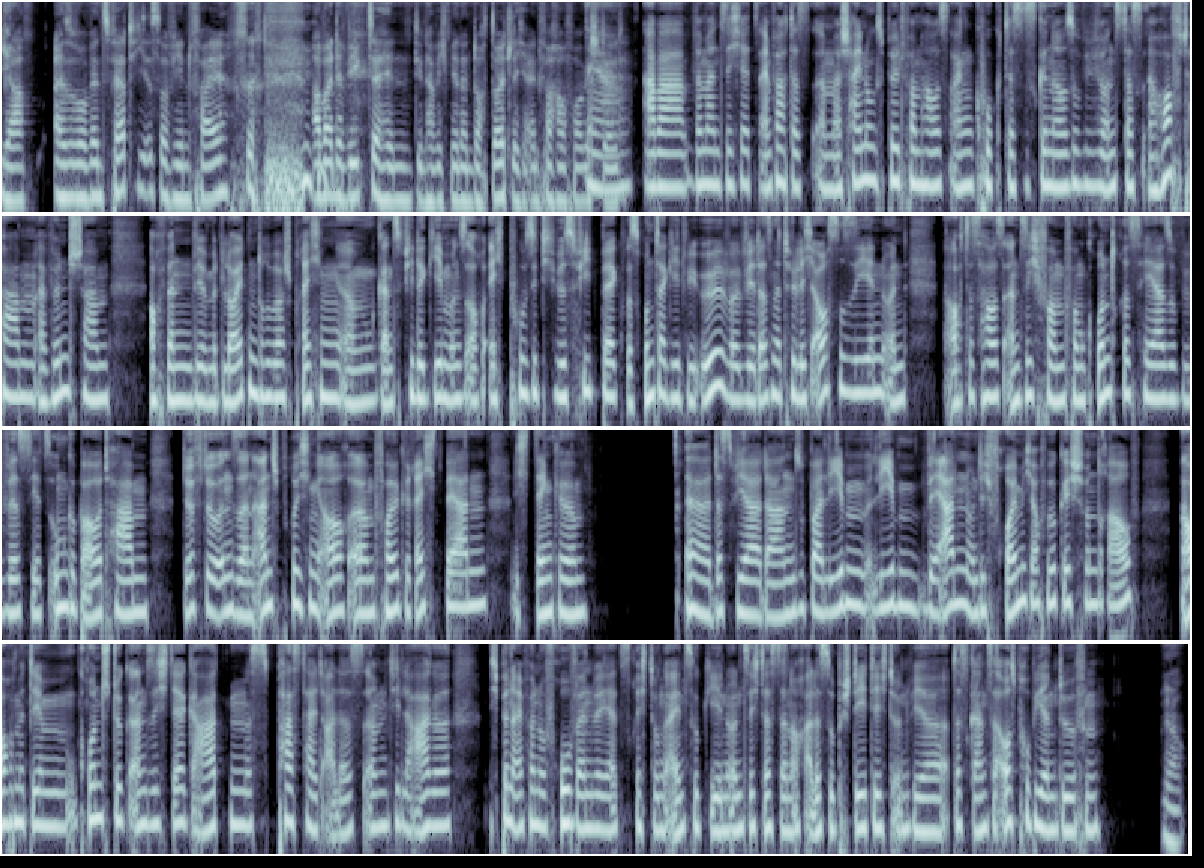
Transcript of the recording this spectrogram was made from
Ja, also wenn es fertig ist, auf jeden Fall. aber der Weg dahin, den habe ich mir dann doch deutlich einfacher vorgestellt. Ja, aber wenn man sich jetzt einfach das ähm, Erscheinungsbild vom Haus anguckt, das ist genauso, wie wir uns das erhofft haben, erwünscht haben. Auch wenn wir mit Leuten drüber sprechen, ähm, ganz viele geben uns auch echt positives Feedback, was runtergeht wie Öl, weil wir das natürlich auch so sehen. Und auch das Haus an sich vom, vom Grundriss her, so wie wir es jetzt umgebaut haben, dürfte unseren Ansprüchen auch ähm, voll gerecht werden. Ich denke, äh, dass wir da ein super Leben leben werden und ich freue mich auch wirklich schon drauf. Auch mit dem Grundstück an sich, der Garten, es passt halt alles, ähm, die Lage. Ich bin einfach nur froh, wenn wir jetzt Richtung Einzug gehen und sich das dann auch alles so bestätigt und wir das Ganze ausprobieren dürfen. Ja.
